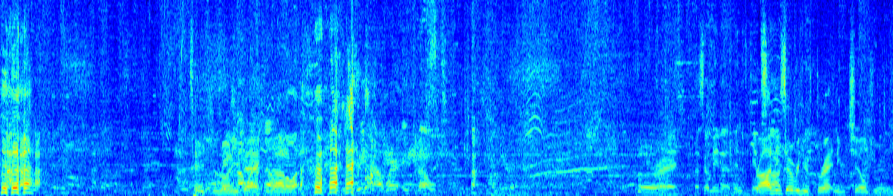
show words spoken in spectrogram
Take your money Reason back. You're not allowed. The reason I wear a belt. Alright, that's gonna be the end of camp Rodney's stock. over here threatening children.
